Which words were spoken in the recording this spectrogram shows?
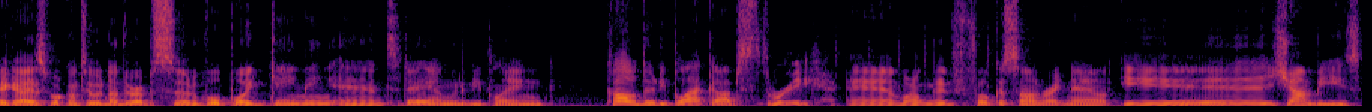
Hey guys, welcome to another episode of Wulfboi Gaming, and today I'm going to be playing Call of Duty Black Ops 3. And what I'm going to focus on right now is zombies.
